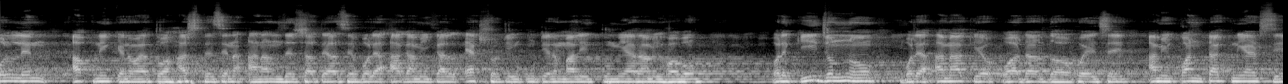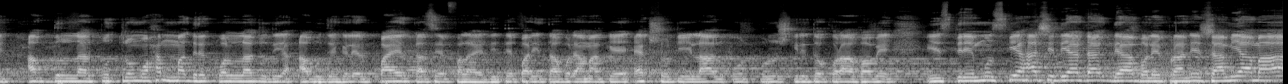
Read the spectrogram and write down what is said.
বললেন, আপনি কেন এত হাসতেছেন? আনন্দের সাথে আছে বলে আগামীকাল একশোটি উটের মালিক তুমি আর আমি হব। বলে, কি জন্য? বলে, আমাকে অর্ডার দেওয়া হয়েছে। আমি কন্ট্যাক্ট নিয়ে আসছি আবদুল্লাহর পুত্র মোহাম্মদের কল্লা যদি আবু জেহেলের পায়ের কাছে ফেলায় দিতে পারি, তাহলে আমাকে একশোটি লাল উট পুরস্কৃত করা হবে। স্ত্রী মুসকি হাসি দেয়া ডাক দেয়া বলে প্রাণের স্বামী আমার,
